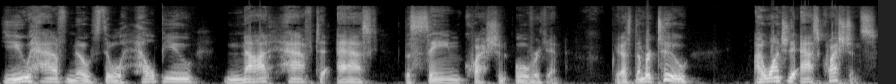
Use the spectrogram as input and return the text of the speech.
you have notes that will help you not have to ask the same question over again. Yes. Number two, I want you to ask questions.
